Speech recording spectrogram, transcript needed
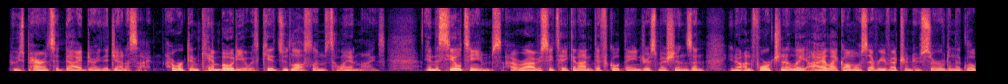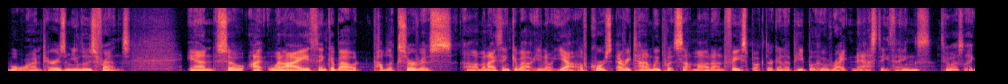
whose parents had died during the genocide. I worked in Cambodia with kids who'd lost limbs to landmines. In the SEAL teams, I were obviously taking on difficult, dangerous missions. And, you know, unfortunately, I, like almost every veteran who served in the global war on terrorism, you lose friends. And so I, when I think about public service, um, and I think about, you know, yeah, of course, every time we put something out on Facebook, there are going to people who write nasty things to us. Like,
